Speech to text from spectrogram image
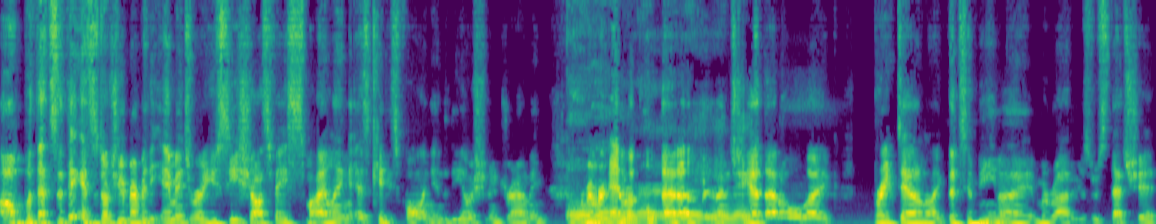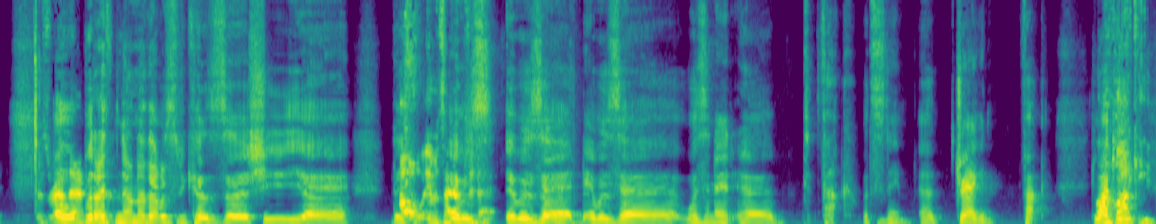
Oh, but that's the thing is, don't you remember the image where you see Shaw's face smiling as Kitty's falling into the ocean and drowning? Oh, remember Emma right, pulled that right, up, and then right, she had that whole like breakdown, like the to me my Marauders was that shit. Was oh, but time. I no no that was because uh, she. Uh, they, oh, it was it was that. it was uh it was uh wasn't it uh fuck what's his name uh dragon fuck Lockheed. Lockheed.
